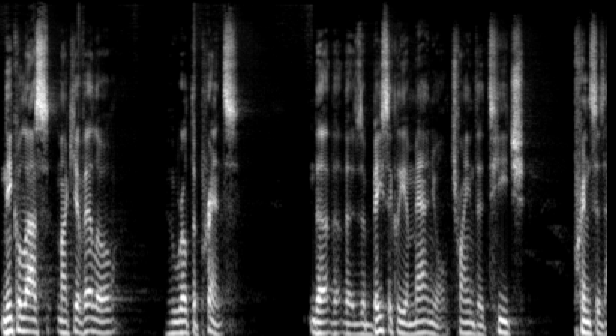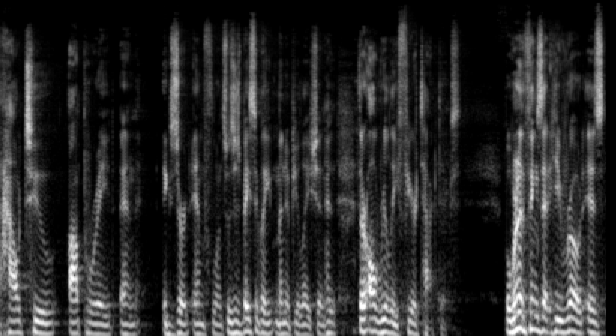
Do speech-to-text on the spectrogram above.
Nicolas Machiavelli, who wrote The Prince, The, the, there's a, basically a manual trying to teach princes how to operate and exert influence, which is basically manipulation. They're all really fear tactics. But one of the things that he wrote is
